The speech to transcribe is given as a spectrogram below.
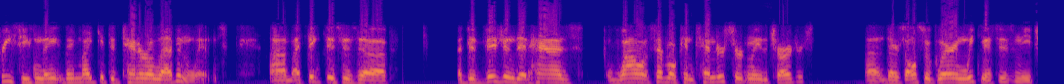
preseason, they, they might get to 10 or 11 wins. Um, I think this is a, a division that has, while several contenders, certainly the Chargers, uh, there's also glaring weaknesses in each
